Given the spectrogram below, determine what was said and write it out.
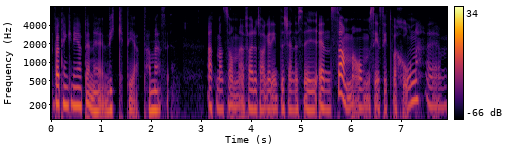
vad tänker ni att den är viktig att ha med sig? Att man som företagare inte känner sig ensam om sin situation. Ehm,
